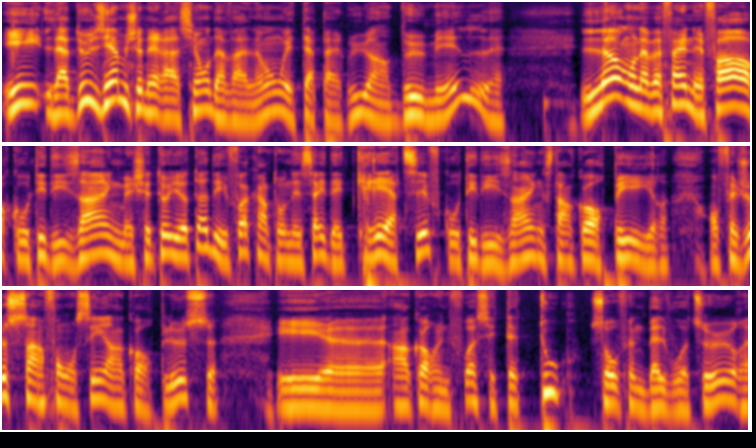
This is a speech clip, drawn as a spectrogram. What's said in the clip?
Et la deuxième génération d'Avalon est apparue en 2000. Là, on avait fait un effort côté design, mais chez Toyota, des fois, quand on essaye d'être créatif côté design, c'est encore pire. On fait juste s'enfoncer encore plus. Et euh, encore une fois, c'était tout sauf une belle voiture.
